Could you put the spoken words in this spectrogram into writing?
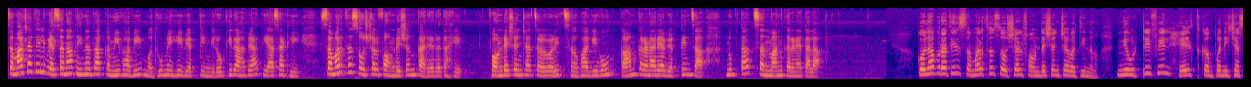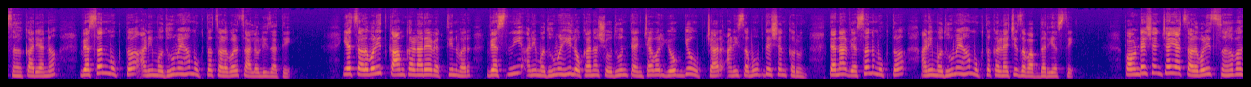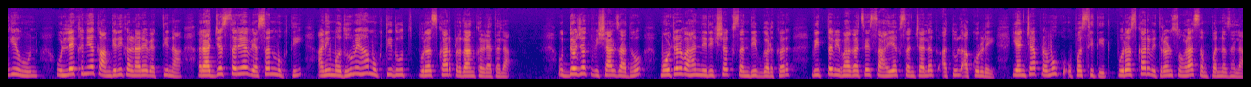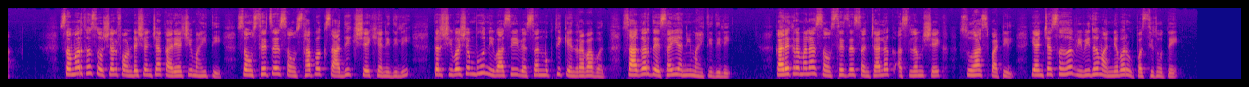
समाजातील व्यसनाधीनता कमी व्हावी मधुमेही व्यक्ती निरोगी राहाव्यात यासाठी समर्थ सोशल फाउंडेशन कार्यरत आहे. फाउंडेशनच्या चळवळीत सहभागी होऊन काम करणाऱ्या व्यक्तींचा नुकताच सन्मान करण्यात आला. कोल्हापुरातील समर्थ सोशल फाउंडेशनच्या वतीनं न्यूट्रिफिल हेल्थ कंपनीच्या सहकार्यानं व्यसनमुक्त आणि मधुमेहमुक्त चळवळ चालवली जाते. या चळवळीत काम करणाऱ्या व्यक्तींवर व्यसनी आणि मधुमेही लोकांना शोधून त्यांच्यावर योग्य उपचार आणि समुपदेशन करून त्यांना व्यसनमुक्त आणि मधुमेहमुक्त करण्याची जबाबदारी असते. फाउंडेशनच्या या चळवळीत सहभागी होऊन उल्लेखनीय कामगिरी करणाऱ्या व्यक्तींना राज्यस्तरीय व्यसनमुक्ती आणि मधुमेह मुक्तीदूत पुरस्कार प्रदान करण्यात आला. उद्योजक विशाल जाधव मोटर वाहन निरीक्षक संदीप गडकर वित्त विभागाचे सहाय्यक संचालक अतुल आकुर्डे यांच्या प्रमुख उपस्थितीत पुरस्कार वितरण सोहळा संपन्न झाला. समर्थ सोशल फाउंडेशनच्या कार्याची माहिती संस्थेचे संस्थापक सादिक शेख यांनी दिली तर शिवशंभू निवासी व्यसनमुक्ती केंद्राबाबत सागर देसाई यांनी माहिती दिली. कार्यक्रमाला संस्थेचे संचालक असलम शेख सुहास पाटील यांच्यासह विविध मान्यवर उपस्थित होते.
